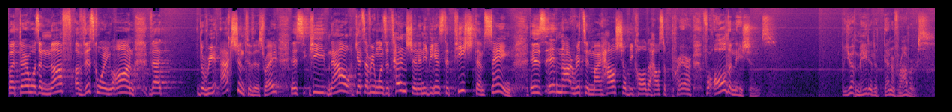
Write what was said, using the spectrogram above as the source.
but there was enough of this going on that the reaction to this, right, is he now gets everyone's attention and he begins to teach them, saying, Is it not written, My house shall be called a house of prayer for all the nations? But you have made it a den of robbers.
